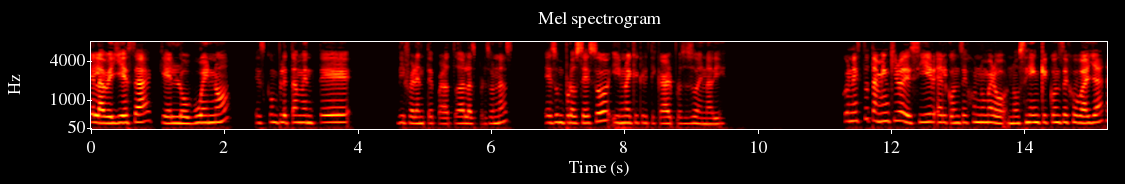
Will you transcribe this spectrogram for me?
que la belleza, que lo bueno es completamente diferente para todas las personas. Es un proceso y no hay que criticar el proceso de nadie. Con esto también quiero decir el consejo número, no sé en qué consejo vaya,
